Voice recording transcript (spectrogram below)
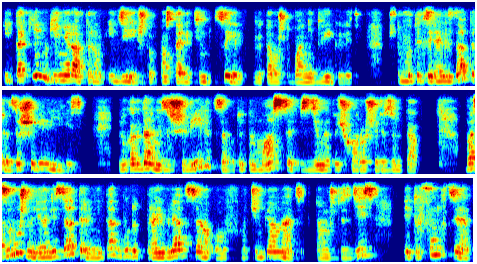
и таким генератором идей, чтобы поставить им цель для того, чтобы они двигались, чтобы вот эти реализаторы зашевелились. Но когда они зашевелятся, вот эта масса сделает очень хороший результат. Возможно, реализаторы не так будут проявляться в чемпионате, потому что здесь эта функция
